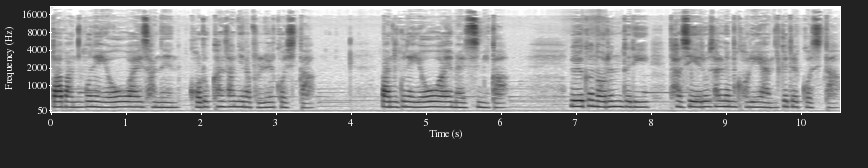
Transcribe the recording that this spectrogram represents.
나 만군의 여호와의 산은 거룩한 산이라 불릴 것이다. 만군의 여호와의 말씀이다. 늙은 어른들이 다시 예루살렘 거리에 앉게 될 것이다.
